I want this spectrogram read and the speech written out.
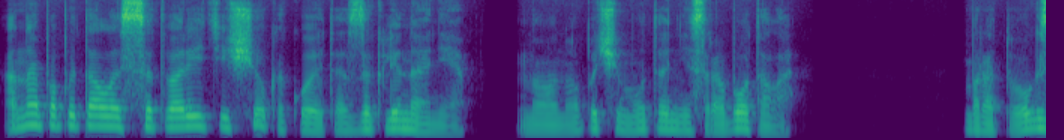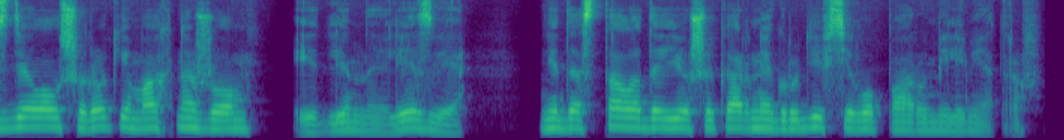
Она попыталась сотворить еще какое-то заклинание, но оно почему-то не сработало. Браток сделал широкий мах ножом, и длинное лезвие не достало до ее шикарной груди всего пару миллиметров.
